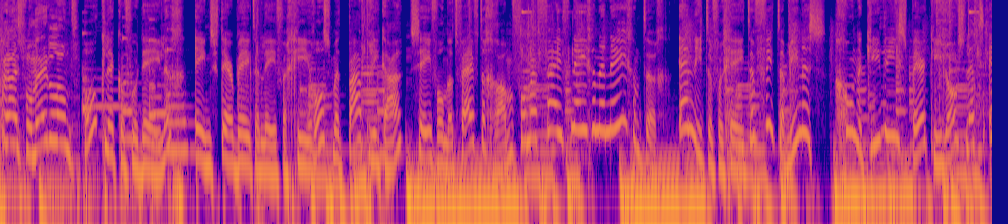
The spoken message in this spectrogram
Prijs van Nederland. Ook lekker voordelig. 1 ster beter leven gyros met paprika. 750 gram voor maar 5,99. En niet te vergeten vitamines. Groene kiwis per kilo slechts 1,99.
